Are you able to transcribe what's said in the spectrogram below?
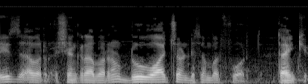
is our Shankarabharanam do watch on December fourth thank you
